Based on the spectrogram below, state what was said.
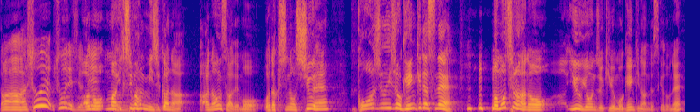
ああそうそうですよね。あのまあうん。一番身近なアナウンサーでも私の周辺50以上元気ですね。まあもちろんあの U49 も元気なんですけどね。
